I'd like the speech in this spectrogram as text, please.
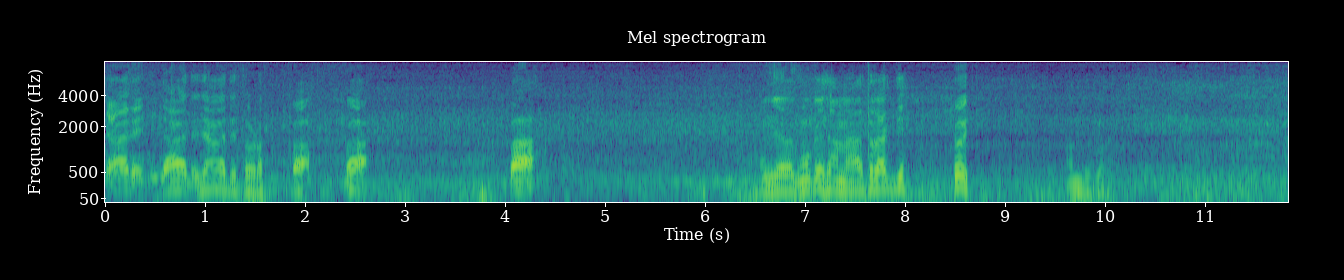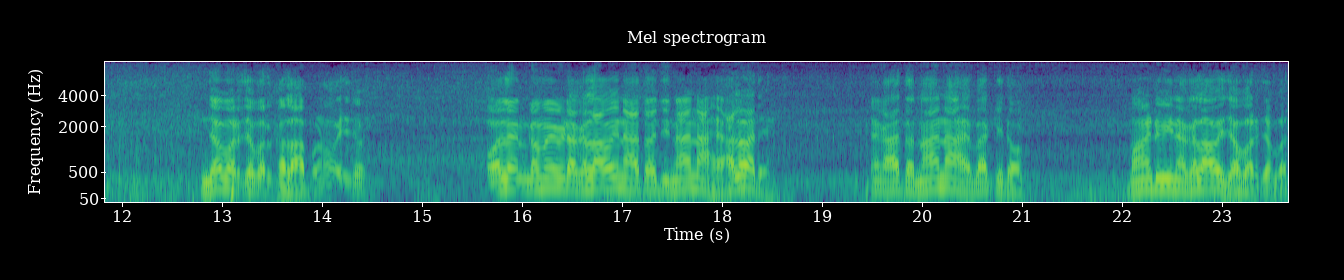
જવા દે જવા દે જવા દે થોડો. બા બા. બા. અને જરાક મૂકે સામે હાથ રાખજે. જબર જબર ગલા પણ હોય જો ઓલે ગમે એવડા ગલા હોય ને, આ તો હજી નાના હે, હાલવા દે. આ તો નાના હે, બાકી તો માંડવીના ગલા હોય જબર જબર.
